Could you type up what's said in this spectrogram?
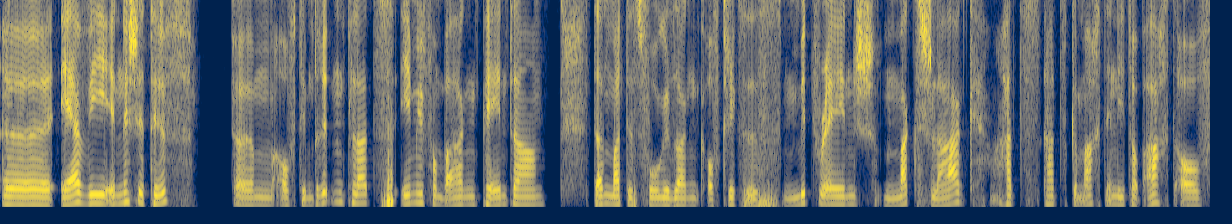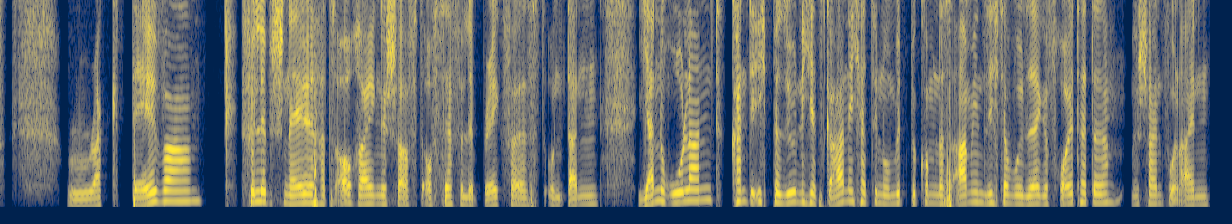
äh, RW Initiative ähm, auf dem dritten Platz. Emil von Bagen, Painter. Dann Mathis Vogelsang auf Krixis Midrange. Max Schlag hat es gemacht in die Top 8 auf Ruck Delver. Philipp Schnell hat es auch reingeschafft auf Cephalip Breakfast und dann Jan Roland kannte ich persönlich jetzt gar nicht, hatte nur mitbekommen, dass Armin sich da wohl sehr gefreut hätte. Scheint wohl ein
